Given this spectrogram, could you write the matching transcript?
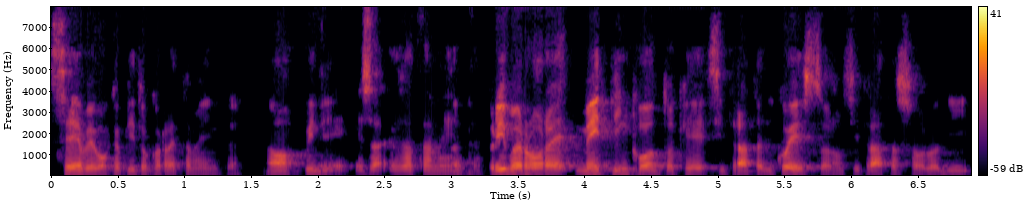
se avevo capito correttamente. No? Quindi, eh, es- esattamente. Primo errore, metti in conto che si tratta di questo, non si tratta solo di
